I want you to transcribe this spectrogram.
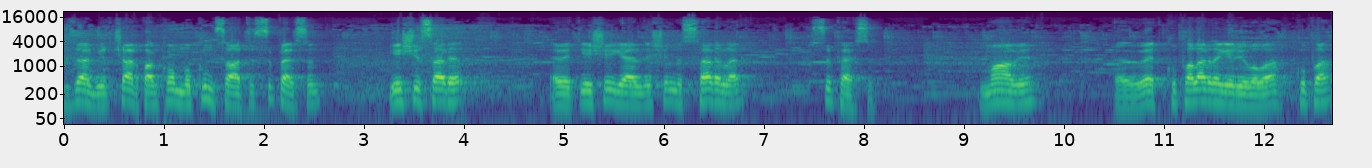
Güzel bir çarpan combo kum saati süpersin. Yeşil sarı. Evet yeşil geldi. Şimdi sarılar. Süpersin. Mavi. Evet kupalar da geliyor baba. Kupa.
